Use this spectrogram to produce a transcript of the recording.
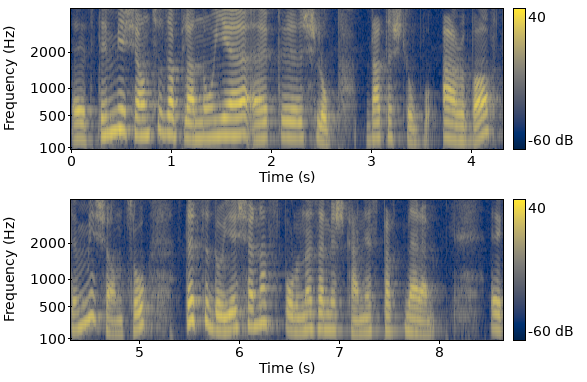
E, w tym miesiącu zaplanuje e, ślub, datę ślubu, albo w tym miesiącu zdecyduje się na wspólne zamieszkanie z partnerem. E,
